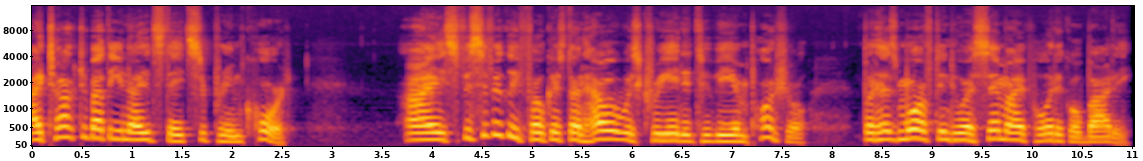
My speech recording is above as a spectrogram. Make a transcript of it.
I talked about the United States Supreme Court. I specifically focused on how it was created to be impartial, but has morphed into a semi political body.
